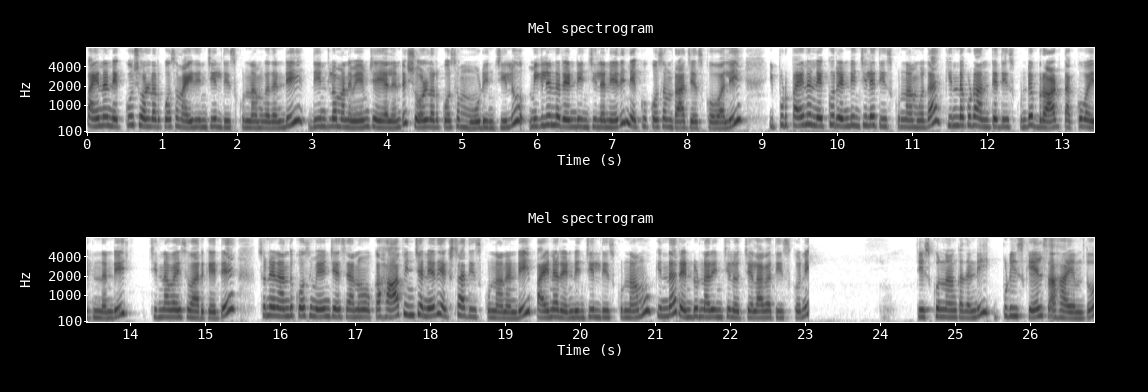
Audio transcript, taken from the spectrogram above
పైన నెక్కు షోల్డర్ కోసం ఐదు ఇంచీలు తీసుకున్నాం కదండి. దీంట్లో మనం ఏం చేయాలంటే షోల్డర్ కోసం మూడు ఇంచీలు మిగిలిన రెండు ఇంచీలు అనేది నెక్కు కోసం డ్రా చేసుకోవాలి. ఇప్పుడు పైన నెక్కు రెండు ఇంచీలే తీసుకున్నాం కదా కింద కూడా అంతే తీసుకుంటే బ్రాడ్ తక్కువ అవుతుందండి చిన్న వయసు వారికైతే. సో నేను అందుకోసం ఏం చేశాను ఒక హాఫ్ ఇంచ్ అనేది ఎక్స్ట్రా తీసుకున్నానండి. పైన రెండు ఇంచీలు తీసుకున్నాము కింద రెండున్నర ఇంచీలు వచ్చేలాగా తీసుకొని తీసుకున్నాం కదండి. ఇప్పుడు ఈ స్కేల్ సహాయంతో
